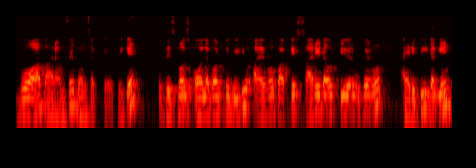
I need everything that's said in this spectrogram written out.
वो आप आराम से भर सकते हो, ठीक है? तो this was all about the video I hope आपके सारे डाउट क्लियर हो गए हो। आई रिपीट अगेन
